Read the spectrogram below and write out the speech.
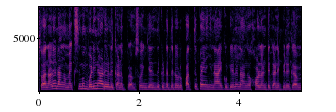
ஸோ அதனால் நாங்கள் மேக்ஸிமம் வெளிநாடுகளுக்கு அனுப்புகிறோம் ஸோ இங்கேருந்து கிட்டத்தட்ட ஒரு பத்து பதினஞ்சு நாய்க்குட்டியில் நாங்கள் ஹாலண்டுக்கு அனுப்பியிருக்கோம்.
